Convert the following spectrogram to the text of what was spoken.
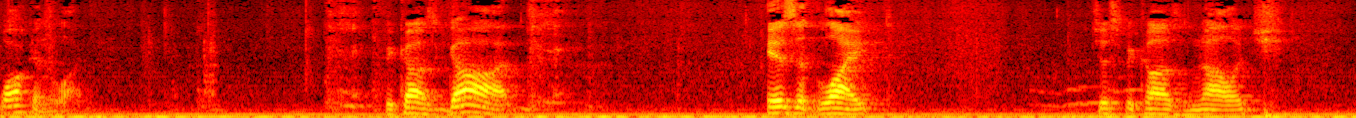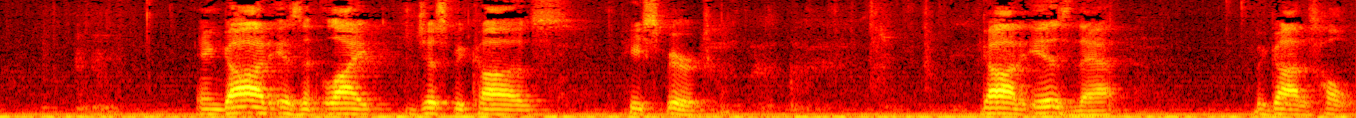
walk in the light. Because God isn't light just because of knowledge. And God isn't light just because he's spiritual. God is that but God is holy.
